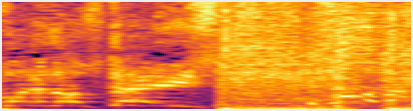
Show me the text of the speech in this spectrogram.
one of those days. It's all about.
